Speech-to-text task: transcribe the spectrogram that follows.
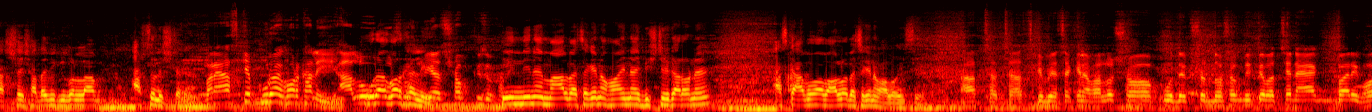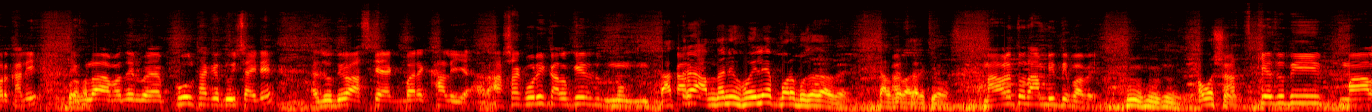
রাজশাহী সাদা বিক্রি করলাম আটচল্লিশ টাকা। মানে আজকে পুরা ঘর খালি আলু পুরা ঘর খালি। সব কিছু তিন দিনে মাল বেচা কেনা হয় নাই বৃষ্টির কারণে। আজকে আবহাওয়া ভালো বেচা কেনা ভালো হয়েছে। আচ্ছা আচ্ছা আজকে বেচা কিনা ভালো। সব দর্শক দর্শক দেখতে পাচ্ছেন একবারে ঘর খালি। এগুলো আমাদের ফুল থাকে দুই সাইডে যদিও আজকে একবারে খালি। আর আশা করি কালকের রাত্রে আমদানি হইলে পরে বোঝা যাবে কালকে বাজারে কি না হলে তো দাম বৃদ্ধি পাবে। হুম হুম হুম অবশ্যই। আজকে যদি মাল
